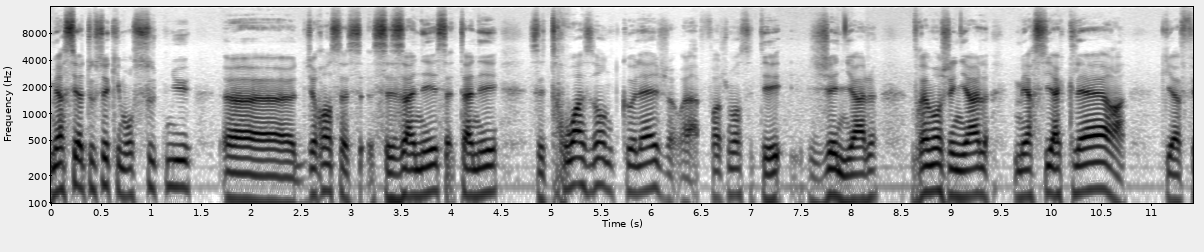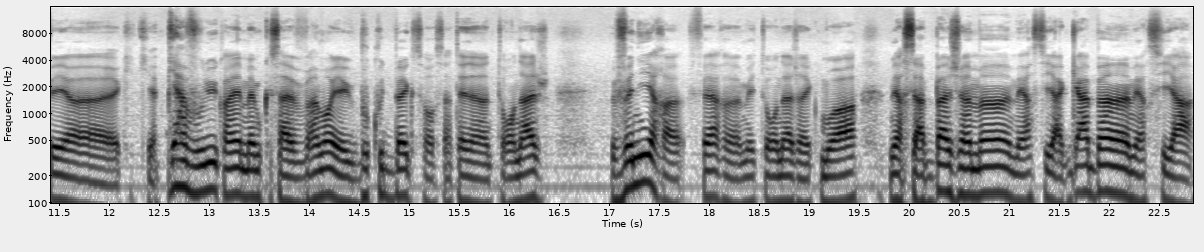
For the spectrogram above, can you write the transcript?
merci à tous ceux qui m'ont soutenu euh, durant ces, années, cette année, ces trois ans de collège. Voilà, franchement, c'était génial, vraiment génial. Merci à Claire qui a fait, euh, qui, a bien voulu quand même, même que ça vraiment, il y a eu beaucoup de bugs sur certains tournages. Venir faire euh, mes tournages avec moi. Merci à Benjamin, merci à Gabin, merci à,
